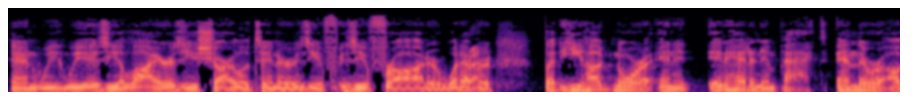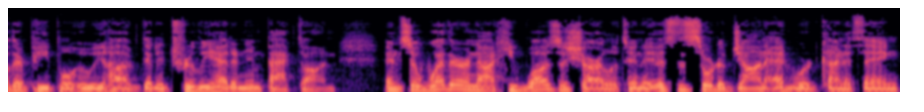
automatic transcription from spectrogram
and we, we is he a liar? Is he a charlatan? Or is he a, is he a fraud or whatever? Right. But he hugged Nora, and it it had an impact. And there were other people who he hugged that it truly had an impact on. And so whether or not he was a charlatan, it's this sort of John Edward kind of thing,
